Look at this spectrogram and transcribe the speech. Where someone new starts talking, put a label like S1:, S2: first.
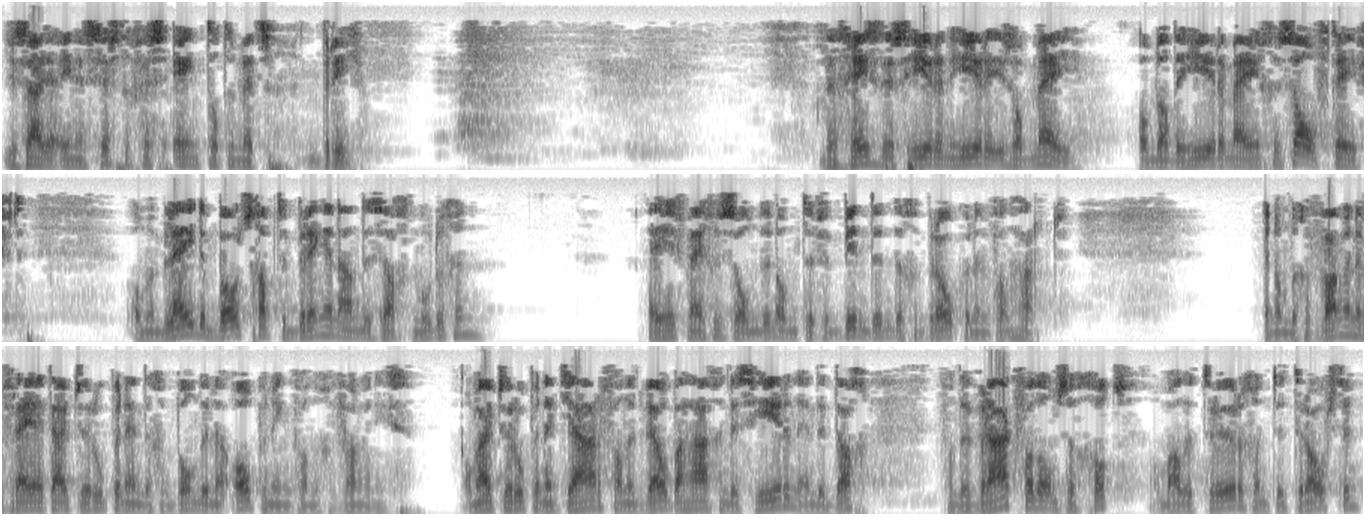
S1: Jesaja 61 vers 1 tot en met 3. De geest des Heeren Heere is op mij, omdat de Heere mij gezalfd heeft, om een blijde boodschap te brengen aan de zachtmoedigen. Hij heeft mij gezonden om te verbinden de gebrokenen van hart, en om de gevangenen vrijheid uit te roepen en de gebondene opening van de gevangenis om uit te roepen het jaar van het welbehagen des Heren en de dag van de wraak van onze God, om alle treurigen te troosten,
